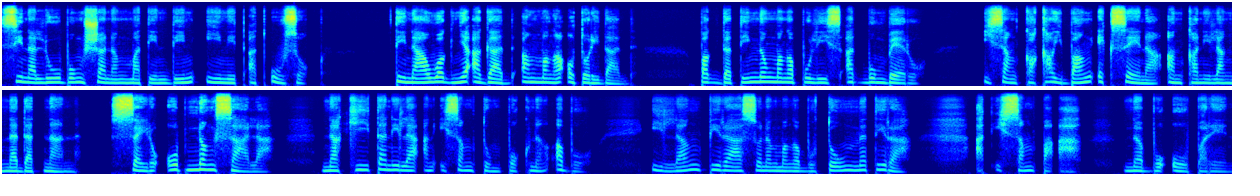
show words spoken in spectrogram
sinalubong siya ng matinding init at usok. Tinawag niya agad ang mga otoridad. Pagdating ng mga pulis at bumbero, isang kakaibang eksena ang kanilang nadatnan. Sa loob ng sala, nakita nila ang isang tumpok ng abo, ilang piraso ng mga butong na tira, at isang paa na buo pa rin.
